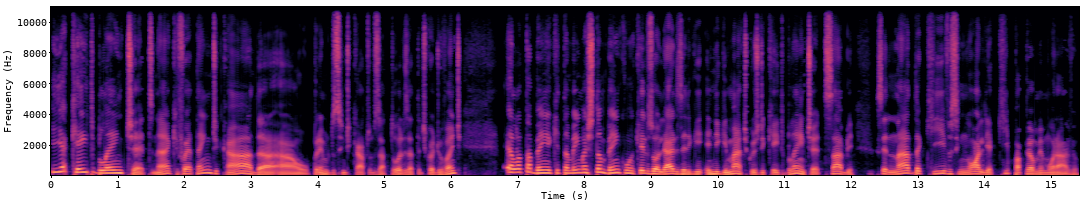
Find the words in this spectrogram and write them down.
E a Kate Blanchett, né, que foi até indicada ao prêmio do Sindicato dos Atores, atriz coadjuvante, ela tá bem aqui também, mas também com aqueles olhares enigmáticos de Kate Blanchett, sabe? Você nada que, assim, olha, que papel memorável.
